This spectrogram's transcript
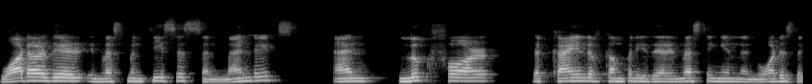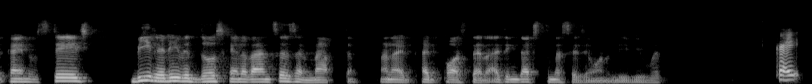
what are their investment thesis and mandates, and look for the kind of company they're investing in and what is the kind of stage be ready with those kind of answers and map them and I'd, I'd pause there i think that's the message i want to leave you with Great.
